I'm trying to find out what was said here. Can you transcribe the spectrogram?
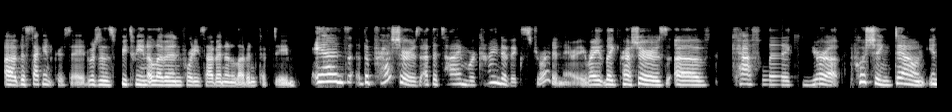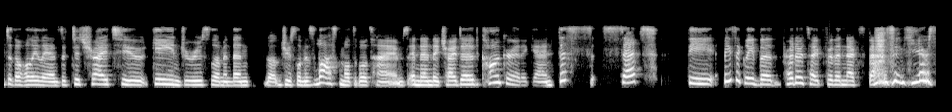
uh, the Second Crusade, which is between 1147 and 1150. And the pressures at the time were kind of extraordinary, right? Like pressures of Catholic Europe pushing down into the Holy Lands to try to gain Jerusalem and then well, Jerusalem is lost multiple times and then they tried to conquer it again. This set the basically the prototype for the next thousand years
